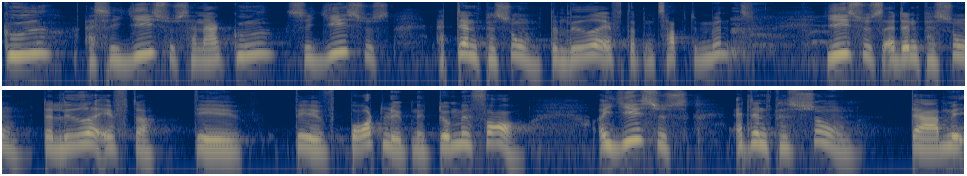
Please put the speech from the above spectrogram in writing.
Gud, altså Jesus, han er Gud, så Jesus er den person, der leder efter den tabte mønt. Jesus er den person, der leder efter det, det bortløbende dumme får. Og Jesus er den person, der med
